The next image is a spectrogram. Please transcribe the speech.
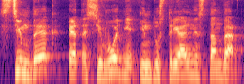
Steam Deck это сегодня индустриальный стандарт.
